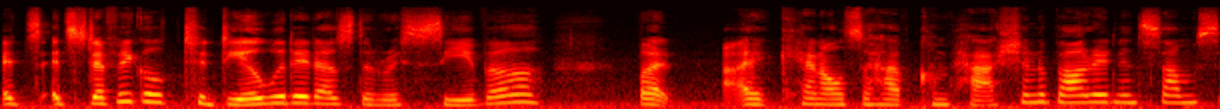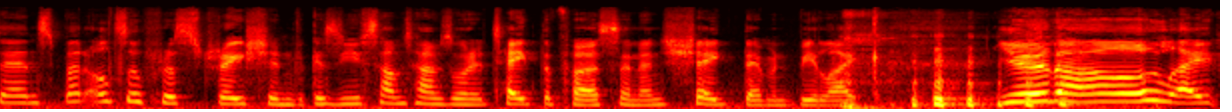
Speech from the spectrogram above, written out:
it's it's difficult to deal with it as the receiver, but I can also have compassion about it in some sense, but also frustration because you sometimes want to take the person and shake them and be like, you know, like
